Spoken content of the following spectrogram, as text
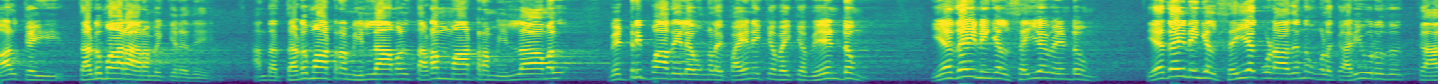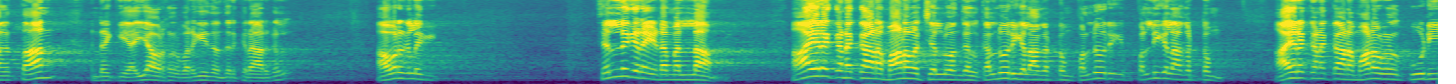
வாழ்க்கை தடுமாற ஆரம்பிக்கிறது. அந்த தடுமாற்றம் இல்லாமல் தடம் மாற்றம் இல்லாமல் வெற்றி பாதையில் உங்களை பயணிக்க வைக்க வேண்டும். எதை நீங்கள் செய்ய வேண்டும் எதை நீங்கள் செய்யக்கூடாதுன்னு உங்களுக்கு அறிவுறுவதற்காகத்தான் இன்றைக்கு ஐயா அவர்கள் வருகை தந்திருக்கிறார்கள். அவர்களுக்கு செல்லுகிற இடமெல்லாம் ஆயிரக்கணக்கான மாணவ செல்வங்கள் கல்லூரிகளாகட்டும் பல்லூரி பள்ளிகளாகட்டும் ஆயிரக்கணக்கான மாணவர்கள் கூடி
